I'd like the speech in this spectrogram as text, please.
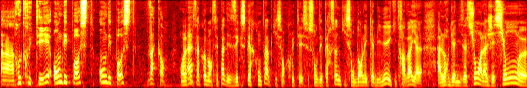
à recruter, ont des postes, ont des postes vacants. On appelle hein ça comment? Ce pas des experts comptables qui sont recrutés, ce sont des personnes qui sont dans les cabinets et qui travaillent à, l'organisation, à la gestion, euh,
